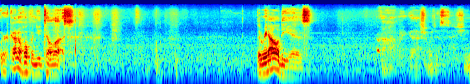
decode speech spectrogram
we were kind of hoping you'd tell us. The reality is, oh my gosh, what does she need?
